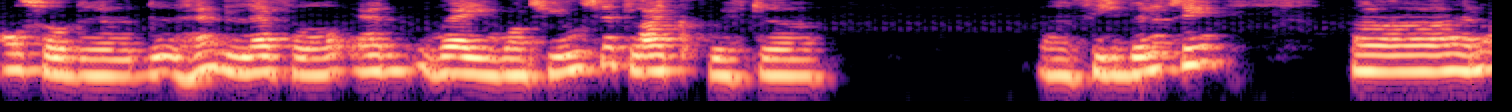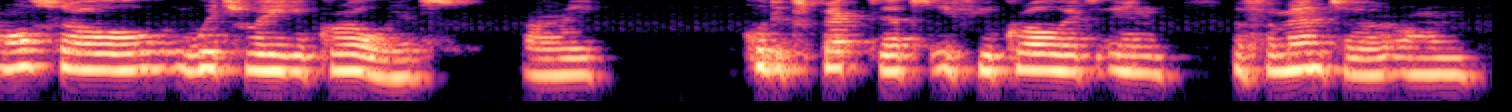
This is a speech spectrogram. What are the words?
also the, the head level and where you want to use it, like with the uh, feasibility, uh, and also which way you grow it. I could expect that if you grow it in a fermenter on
